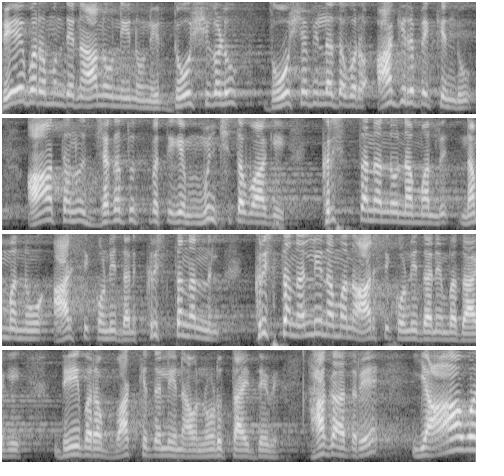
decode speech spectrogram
ದೇವರ ಮುಂದೆ ನಾನು ನೀನು ನಿರ್ದೋಷಿಗಳು, ದೋಷವಿಲ್ಲದವರು ಆಗಿರಬೇಕೆಂದು ಆತನು ಜಗದುತ್ಪತ್ತಿಗೆ ಮುಂಚಿತವಾಗಿ ಕ್ರಿಸ್ತನನ್ನು ನಮ್ಮಲ್ಲಿ, ನಮ್ಮನ್ನು ಆರಿಸಿಕೊಂಡಿದ್ದಾನೆ. ಕ್ರಿಸ್ತನಲ್ಲಿ ಕ್ರಿಸ್ತನಲ್ಲಿ ನಮ್ಮನ್ನು ಆರಿಸಿಕೊಂಡಿದ್ದಾನೆ ಎಂಬುದಾಗಿ ದೇವರ ವಾಕ್ಯದಲ್ಲಿ ನಾವು ನೋಡುತ್ತಾ ಇದ್ದೇವೆ. ಹಾಗಾದರೆ ಯಾವ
